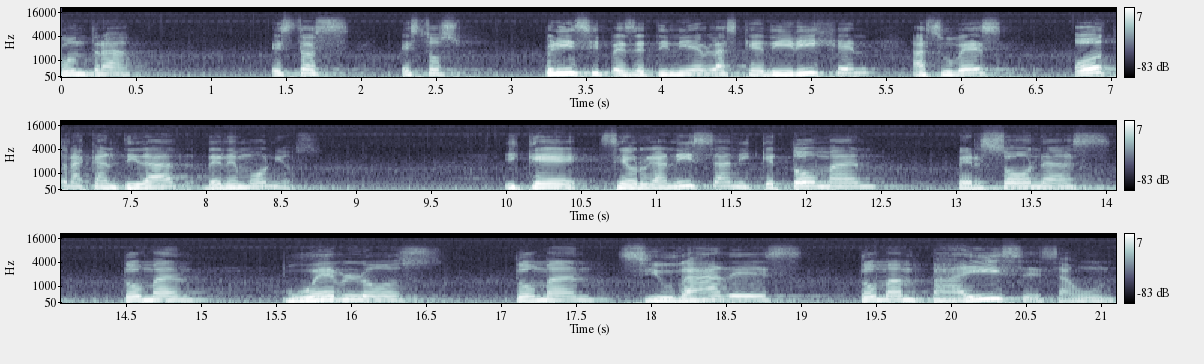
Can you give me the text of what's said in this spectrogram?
contra estos, príncipes de tinieblas que dirigen a su vez otra cantidad de demonios y que se organizan y que toman personas, toman pueblos, toman ciudades, toman países aún.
